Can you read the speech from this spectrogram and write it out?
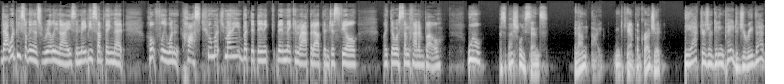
that would be something that's really nice and maybe something that hopefully wouldn't cost too much money, but that they, then they can wrap it up and just feel like there was some kind of bow. Well, especially since, and I'm I can't begrudge it. The actors are getting paid. Did you read that?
